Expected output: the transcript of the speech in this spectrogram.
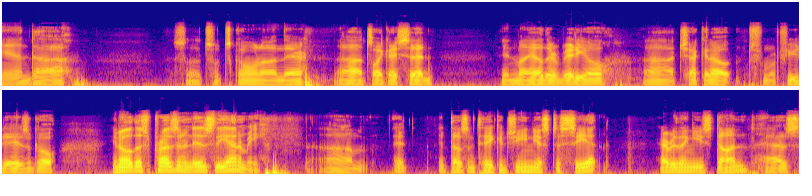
and uh, so that's what's going on there. Uh, it's like I said in my other video. Uh, check it out it's from a few days ago. You know, this president is the enemy. Um, it it doesn't take a genius to see it. Everything he's done has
